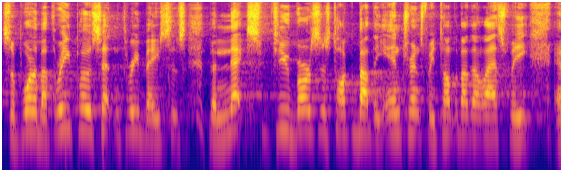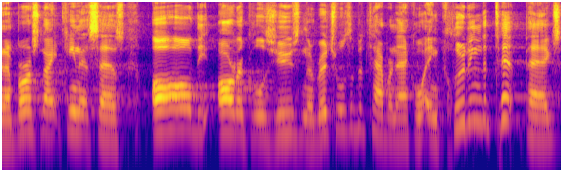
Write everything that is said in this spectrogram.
supported by three posts set in three bases. The next few verses talk about the entrance. We talked about that last week. And in verse 19, it says, All the articles used in the rituals of the tabernacle, including the tent pegs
